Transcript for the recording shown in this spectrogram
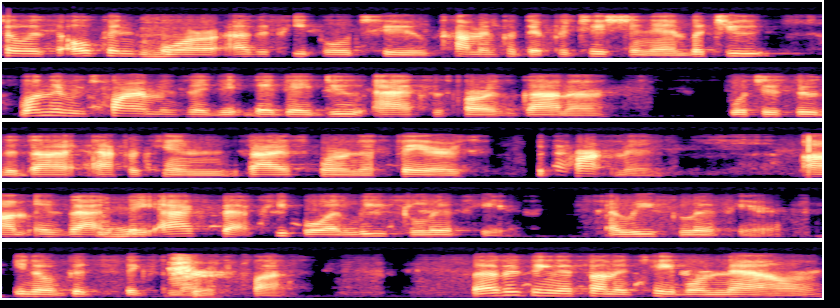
So it's open mm-hmm. for other people to come and put their petition in. But you, one of the requirements that they, that they do ask as far as Ghana, which is through the Di- African Diaspora Affairs Department, um, is that mm-hmm. they ask that people at least live here, at least live here, you know, a good six months sure. plus. The other thing that's on the table now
